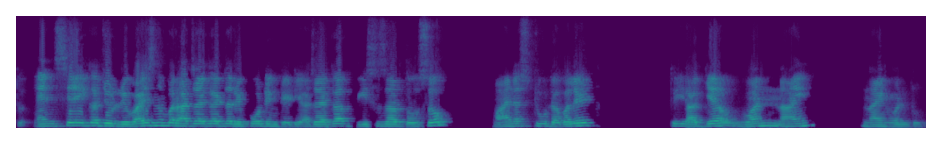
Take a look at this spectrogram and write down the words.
तो एनसीआई का जो रिवाइज नंबर आ जाएगा एट द रिपोर्टिंग डेट आ जाएगा, बीस हज़ार दो सौ माइनस टू डबल एट तो ये आ गया one nine nine one two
